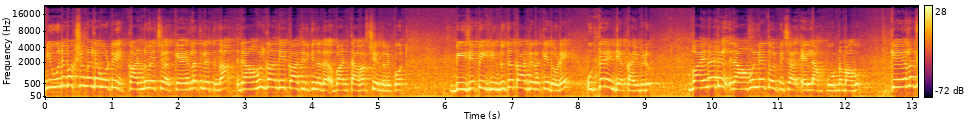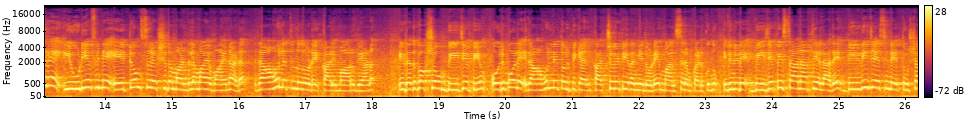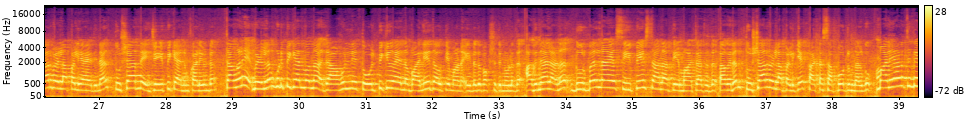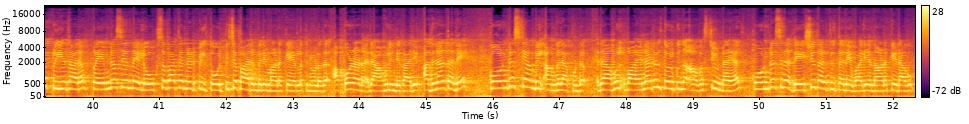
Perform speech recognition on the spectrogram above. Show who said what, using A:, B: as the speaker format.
A: ന്യൂനപക്ഷങ്ങളുടെ വോട്ടിൽ കണ്ണുവെച്ച് കേരളത്തിലെത്തുന്ന രാഹുൽ ഗാന്ധിയെ കാത്തിരിക്കുന്നത് വൻ തകർച്ചയെന്ന് report. B J P Hindutva card ഇറക്കിയതോടെ ഉത്തരേന്ത്യ കൈവിടും. വയനാട്ടിൽ രാഹുലിനെ തോൽപ്പിച്ചാൽ എല്ലാം പൂർണമാകും. കേരളത്തിലെ യു ഡി എഫിന്റെ ഏറ്റവും സുരക്ഷിത മണ്ഡലമായ വയനാട് രാഹുൽ എത്തുന്നതോടെ കളി മാറുകയാണ്. ഇടതുപക്ഷവും ബി ജെ പിയും ഒരുപോലെ രാഹുലിനെ തോൽപ്പിക്കാൻ കച്ചുകെട്ടിയിറങ്ങിയതോടെ മത്സരം കടുക്കുന്നു. ഇതിനിടെ ബി ജെ പി സ്ഥാനാർത്ഥിയല്ലാതെ ബി ഡി ജെ എസിന്റെ തുഷാർ വെള്ളാപ്പള്ളി ആയതിനാൽ തുഷാറിനെ ജയിപ്പിക്കാനും കളിയുണ്ട്. തങ്ങളെ വെള്ളം കുടിപ്പിക്കാൻ വന്ന രാഹുലിനെ തോൽപ്പിക്കുക എന്ന വലിയ ദൗത്യമാണ് ഇടതുപക്ഷത്തിനുള്ളത്. അതിനാലാണ് ദുർബലനായ സി പി ഐ സ്ഥാനാർത്ഥിയെ മാറ്റാത്തത്. പകരം തുഷാർ വെള്ളാപ്പള്ളിക്ക് കട്ട സപ്പോർട്ടും നൽകും. മലയാളത്തിന്റെ പ്രിയതാരം പ്രേം നസീറിനെ ലോക്സഭാ തെരഞ്ഞെടുപ്പിൽ തോൽപ്പിച്ച പാരമ്പര്യമാണ് കേരളത്തിനുള്ളത്. അപ്പോഴാണ് രാഹുലിന്റെ കാര്യം. അതിനാൽ തന്നെ കോൺഗ്രസ് ക്യാമ്പിൽ അങ്കലാപ്പുണ്ട്. രാഹുൽ വയനാട്ടിൽ തോൽക്കുന്ന അവസ്ഥയുണ്ടായാൽ കോൺഗ്രസിന് ദേശീയ തലത്തിൽ തന്നെ വലിയ നാണക്കേടാകും.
